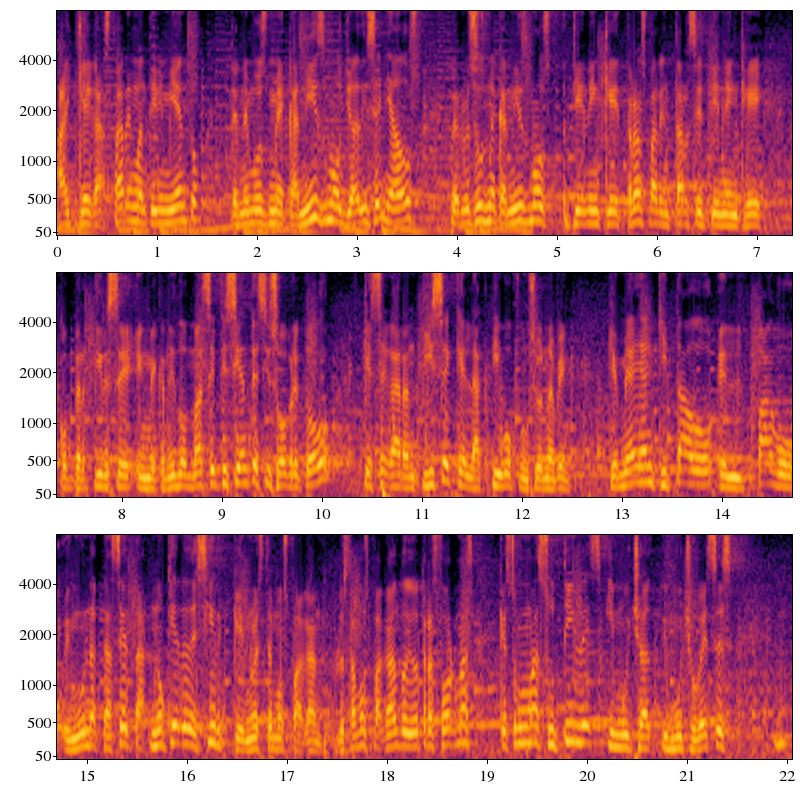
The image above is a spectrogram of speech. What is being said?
hay que gastar en mantenimiento, tenemos mecanismos ya diseñados, pero esos mecanismos tienen que transparentarse, tienen que convertirse en mecanismos más eficientes y sobre todo que se garantice que el activo funcione bien. Que me hayan quitado el pago en una caseta no quiere decir que no estemos pagando, lo estamos pagando de otras formas que son más sutiles y, muchas, y muchas veces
